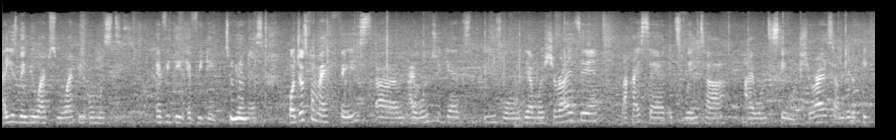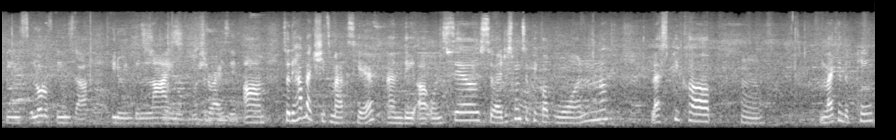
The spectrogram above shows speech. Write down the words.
i use baby wipes. For wiping almost everything every day to be honest. But just for my face um, i want to get these ones. They are moisturizing. Like i said it's winter. I want to stay moisturized. So i'm going to pick things a lot of things that you know in the line of moisturizing. Um so they have like sheet masks here and they are on sale. So i just want to pick up one. Let's pick up hmm, I'm liking the pink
